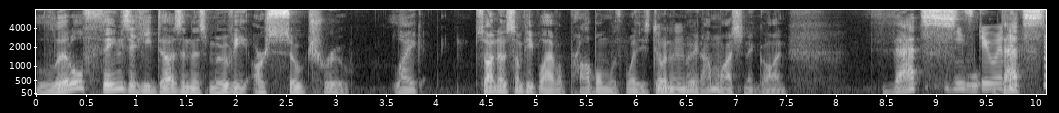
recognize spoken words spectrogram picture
little things that he does in this movie are so true. Like, so I know some people have a problem with what he's doing in the movie, and I'm watching it going, that's Mm-hmm. He's doing it. that's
